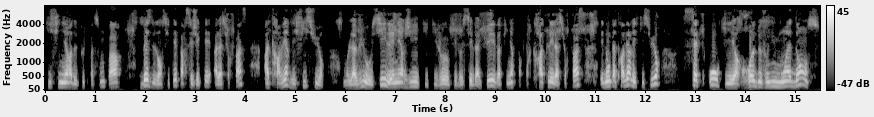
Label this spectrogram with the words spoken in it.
qui finira de toute façon par baisse de densité, par s'éjecter à la surface à travers des fissures. On l'a vu aussi, l'énergie qui, qui, veut, qui veut s'évacuer va finir par faire craquer la surface. Et donc à travers les fissures, cette eau qui est redevenue moins dense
